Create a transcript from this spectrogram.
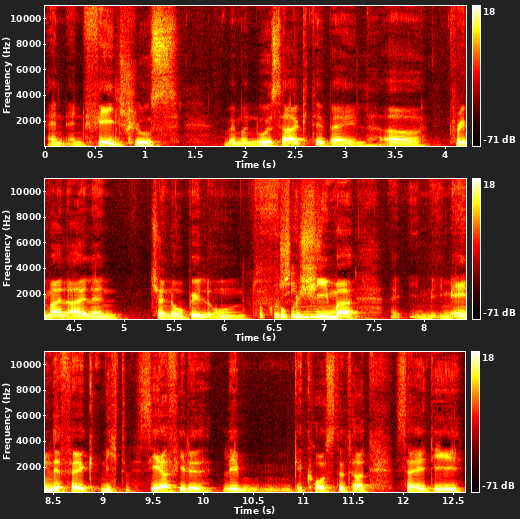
ein, ein Fehlschluss, wenn man nur sagte, weil äh, Three Mile Island, Tschernobyl und Fukushima, Fukushima im, Endeffekt nicht sehr viele Leben gekostet hat, sei die,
